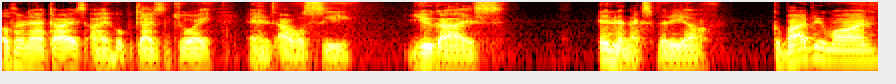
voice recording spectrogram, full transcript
other than that, guys, I hope you guys enjoy. And I will see you guys in the next video. Goodbye, everyone.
